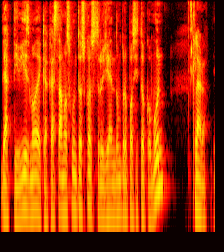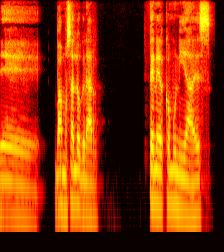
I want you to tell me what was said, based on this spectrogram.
de, activismo, de que acá estamos juntos construyendo un propósito común. Claro. Eh, vamos a lograr tener comunidades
